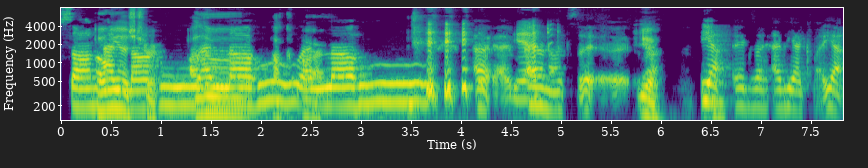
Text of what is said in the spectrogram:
song oh, yeah, Allahu, sure. Allahu, Allahu. uh, yeah. I don't know. It's, uh, yeah. Yeah, exactly. Ali Akbar. Yeah.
